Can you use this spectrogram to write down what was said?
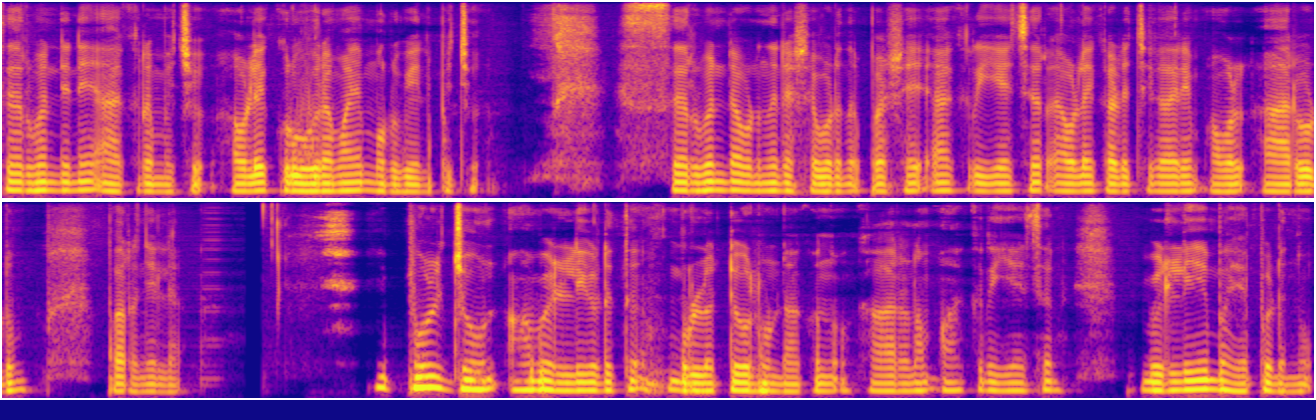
സെർവന്റിനെ ആക്രമിച്ചു. അവളെ ക്രൂരമായി മുറിവേൽപ്പിച്ചു. സെർവന്റ് അവിടുന്ന് രക്ഷപ്പെടുന്നു. പക്ഷേ ആ ക്രിയേച്ചർ അവളെ കടിച്ച കാര്യം അവൾ ആരോടും പറഞ്ഞില്ല. ഇപ്പോൾ ജോൺ ആ വെള്ളിയെടുത്ത് ബുള്ളറ്റുകൾ ഉണ്ടാക്കുന്നു. കാരണം ആ ക്രിയേച്ചർ വെള്ളിയെ ഭയപ്പെടുന്നു.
